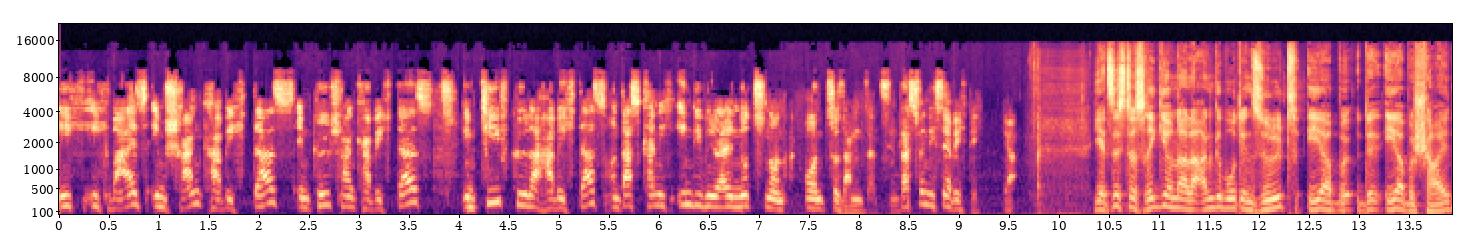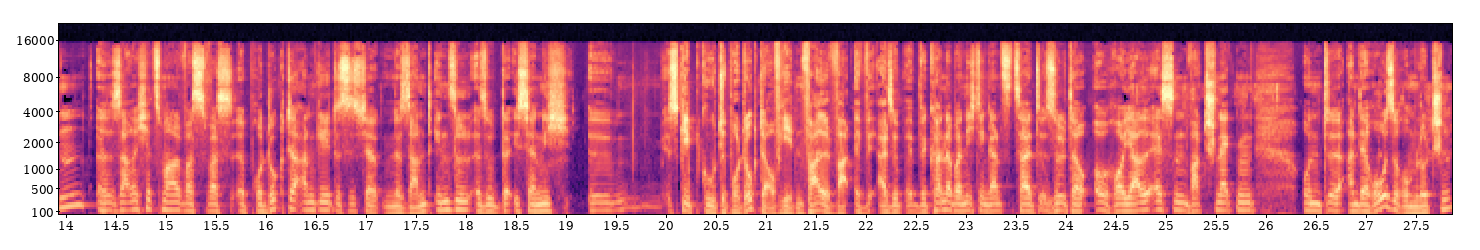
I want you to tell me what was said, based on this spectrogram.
ich, ich weiß, im Schrank habe ich das, im Kühlschrank habe ich das, im Tiefkühler habe ich das und das kann ich individuell nutzen und, und zusammensetzen. Das finde ich sehr wichtig. Ja. Jetzt ist das regionale Angebot in Sylt eher eher bescheiden, äh, sage ich jetzt mal, was was äh, Produkte angeht. Es ist ja eine Sandinsel, also da ist ja nicht. Äh, es gibt gute Produkte auf jeden Fall. Also wir können aber nicht die ganze Zeit Sylter Royal essen, Wattschnecken und äh, an der Rose rumlutschen.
